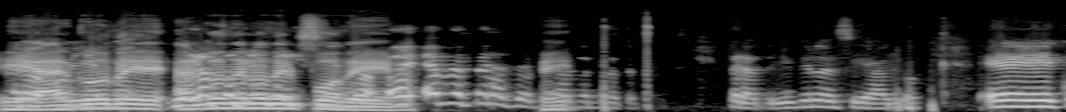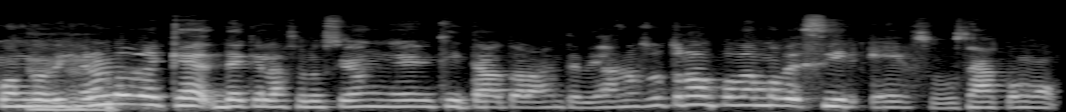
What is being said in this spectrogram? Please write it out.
Eh, Pero, algo de, algo que de lo del diciendo- poder. eh, eh, espérate, espérate, espérate, espérate, yo quiero decir algo. Eh, cuando dijeron lo de que, de que la solución es quitar a toda la gente vieja, nosotros no podemos decir eso, o sea, como,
